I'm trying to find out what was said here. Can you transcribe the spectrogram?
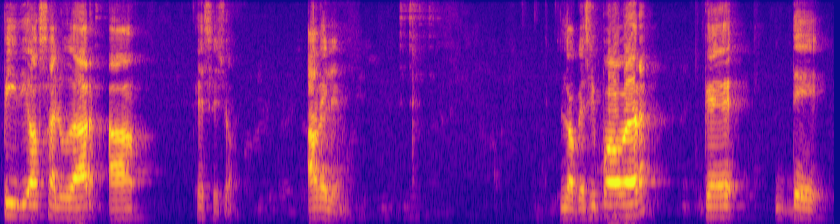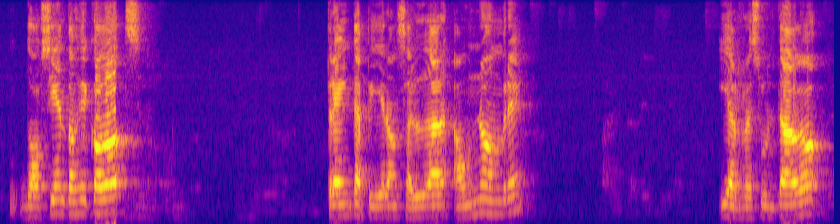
pidió saludar a, qué sé yo, a Belén. Lo que sí puedo ver que de 200 ecodots, 30 pidieron saludar a un nombre y el resultado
